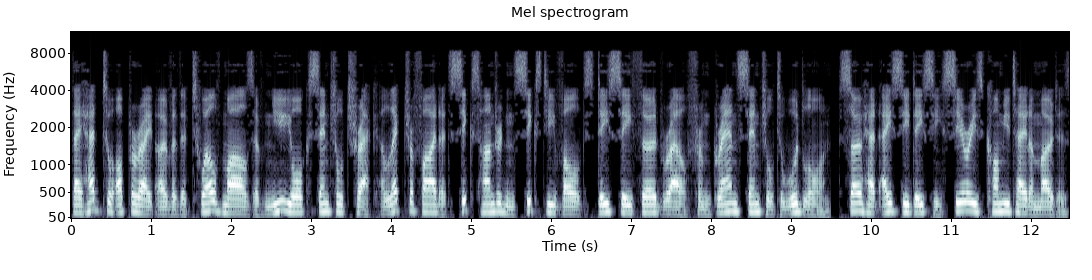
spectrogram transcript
They had to operate over the 12 miles of New York Central Track electrified at 660 volts DC third rail from Grand Central to Woodlawn, so had ACDC series commutator motors.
